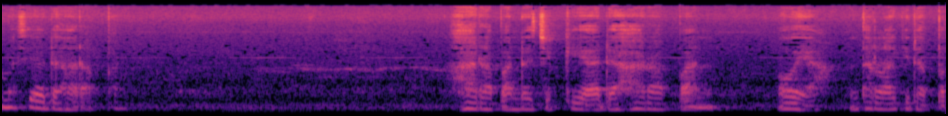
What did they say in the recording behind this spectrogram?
masih ada harapan. Harapan rezeki ada harapan. Oh ya ntar lagi dapat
